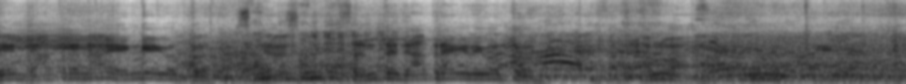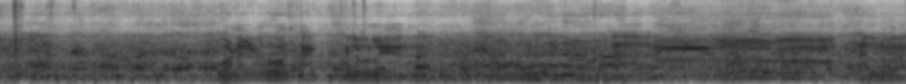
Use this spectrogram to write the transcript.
ಏನ್ ಜಾತ್ರೆನಾ? ಹೆಂಗೆ ಇವತ್ತು? ಸಂತೆ ಜಾತ್ರೆ ಆಗಿದೆ ಇವತ್ತು. ಅಲ್ವಾ? ಒಳಗಡೆ ಹೋಗಕ್ ಆಗ್ತಿಲ್ವಲ್ಲ? ಆ? ಅಲ್ವಾ?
